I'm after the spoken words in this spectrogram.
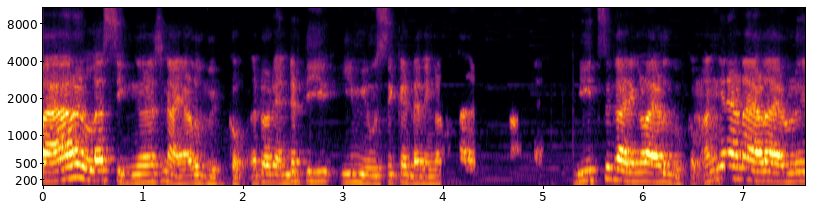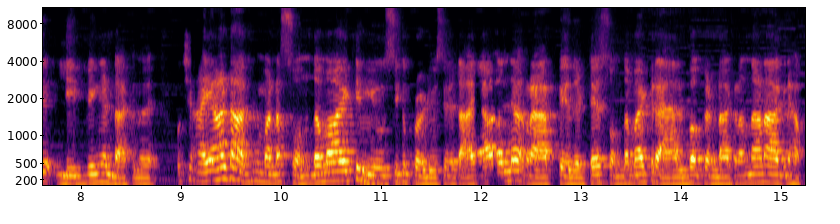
വേറെ ഉള്ള സിംഗേഴ്സിന് അയാൾ വിൽക്കും. എന്നിട്ട് എന്റെ അടുത്ത് ഈ ഈ മ്യൂസിക് ഉണ്ട്. നിങ്ങൾ ബീറ്റ്സും കാര്യങ്ങളും അയാൾ വിൽക്കും. അങ്ങനെയാണ് അയാൾ അയാളൊരു ലിവിങ് ഉണ്ടാക്കുന്നത്. പക്ഷെ അയാളുടെ ആഗ്രഹം പറഞ്ഞാൽ സ്വന്തമായിട്ട് മ്യൂസിക് പ്രൊഡ്യൂസ് ചെയ്തിട്ട് അയാൾ തന്നെ റാപ്പ് ചെയ്തിട്ട് സ്വന്തമായിട്ട് ഒരു ആൽബം ഒക്കെ ഉണ്ടാക്കണം എന്നാണ് ആഗ്രഹം.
